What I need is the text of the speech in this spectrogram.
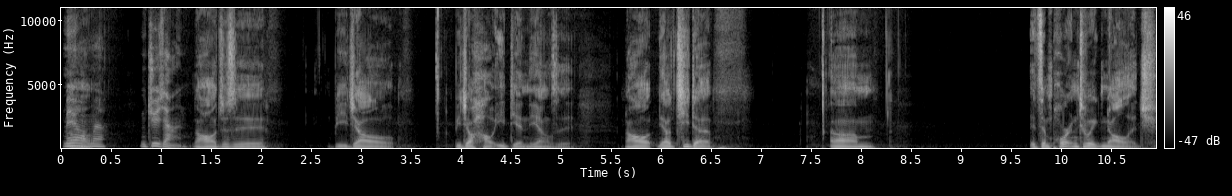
没有没有，你继续讲。然后就是。比较比较好一点的样子，然后你要记得，嗯，it's important to acknowledge,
